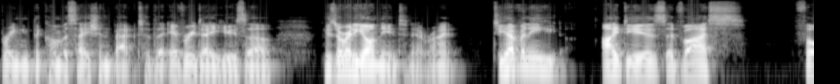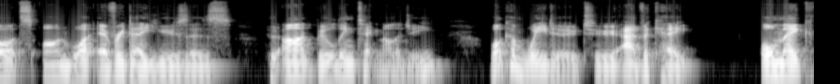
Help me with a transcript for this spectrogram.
bring the conversation back to the everyday user who's already on the internet, right? Do you have any ideas, advice, thoughts on what everyday users who aren't building technology, what can we do to advocate or make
